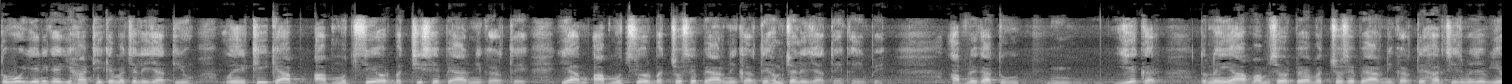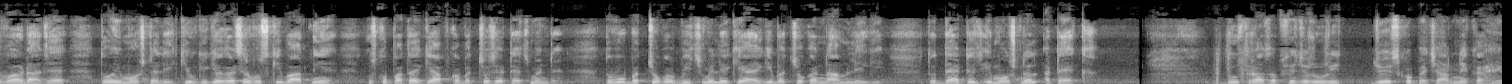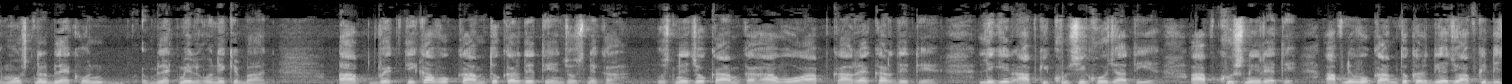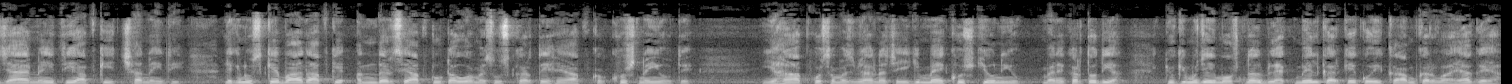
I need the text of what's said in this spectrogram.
तो वो ये नहीं कहेगी हाँ ठीक है, मैं चली जाती हूँ। वो कहेगी, ठीक है, आप आप मुझसे और बच्ची से प्यार नहीं करते, या आप मुझसे और बच्चों से प्यार नहीं करते, हम चले जाते हैं कहीं पे। आपने कहा, तू ये कर। तो नहीं, आप हमसे और बच्चों से प्यार नहीं करते, हर चीज़ में जब ये वर्ड आ जाए तो इमोशनली क्यों? क्योंकि अगर सिर्फ़ उसकी बात नहीं है, उसको पता है कि आपका बच्चों से अटैचमेंट है तो वो बच्चों को बीच में लेके आएगी, बच्चों का नाम लेगी। तो दैट इज़ इमोशनल अटैक दूसरा सबसे ज़रूरी जो इसको पहचानने का है। इमोशनल ब्लैक हो ब्लैकमेल होने के बाद आप व्यक्ति का वो काम तो कर देते हैं जो उसने कहा। उसने जो काम कहा, वो आप कार्य कर देते हैं। लेकिन आपकी खुशी खो जाती है। आप खुश नहीं रहते। आपने वो काम तो कर दिया जो आपकी डिज़ायर नहीं थी, आपकी इच्छा नहीं थी। लेकिन उसके बाद आपके अंदर से आप टूटा हुआ महसूस करते हैं, आपका खुश नहीं होते। यहाँ आपको समझ में आना चाहिए कि मैं खुश क्यों नहीं हूँ? मैंने कर तो दिया। क्योंकि मुझे इमोशनल ब्लैकमेल करके कोई काम करवाया गया।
